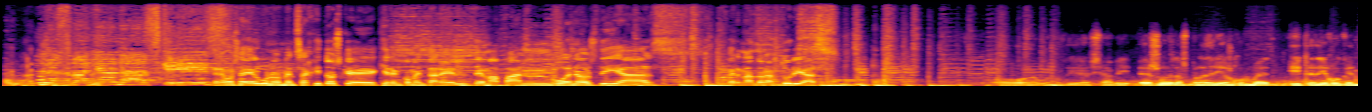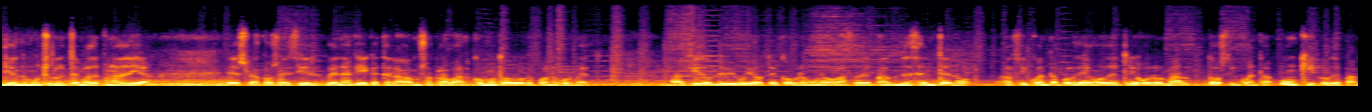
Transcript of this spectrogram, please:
Mañanas Kiss. Tenemos ahí algunos mensajitos que quieren comentar el tema pan. Buenos días, Fernando en Asturias. Hola, buenos días, Xavi. Eso de las panaderías gourmet, y te digo que entiendo mucho del tema de panadería, es la cosa de decir, ven aquí que te la vamos a clavar, como todo lo que pone gourmet. Aquí donde vivo yo te cobran una hogaza de pan de centeno al 50% o de trigo normal 2,50, un kilo de pan.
